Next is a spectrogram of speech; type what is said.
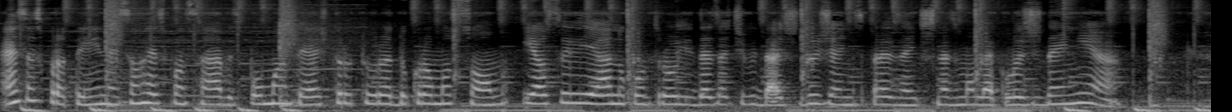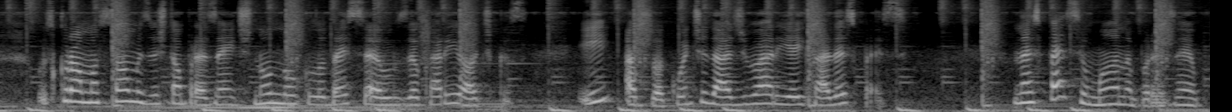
Essas proteínas são responsáveis por manter a estrutura do cromossomo e auxiliar no controle das atividades dos genes presentes nas moléculas de DNA. Os cromossomos estão presentes no núcleo das células eucarióticas e a sua quantidade varia em cada espécie. Na espécie humana, por exemplo,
